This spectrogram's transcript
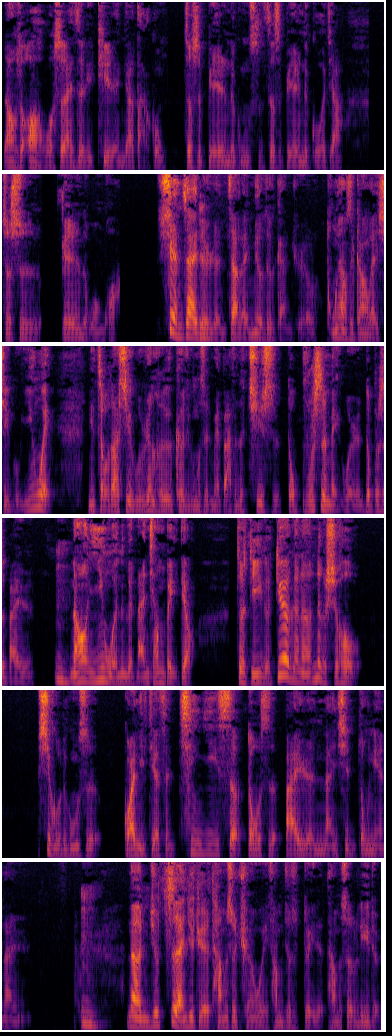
然后说，哦，我是来这里替人家打工，这是别人的公司，这是别人的国家，这是别人的文化。现在的人再来没有这个感觉了，嗯、同样是刚来戏谷，因为你走到戏谷任何一个科技公司里面，百分之七十都不是美国人，都不是白人，嗯，然后英文那个南腔北调，这是第一个。第二个呢，那个时候戏谷的公司管理阶层清一色都是白人男性中年男人。嗯，那你就自然就觉得他们是权威，他们就是对的，他们是 leader，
